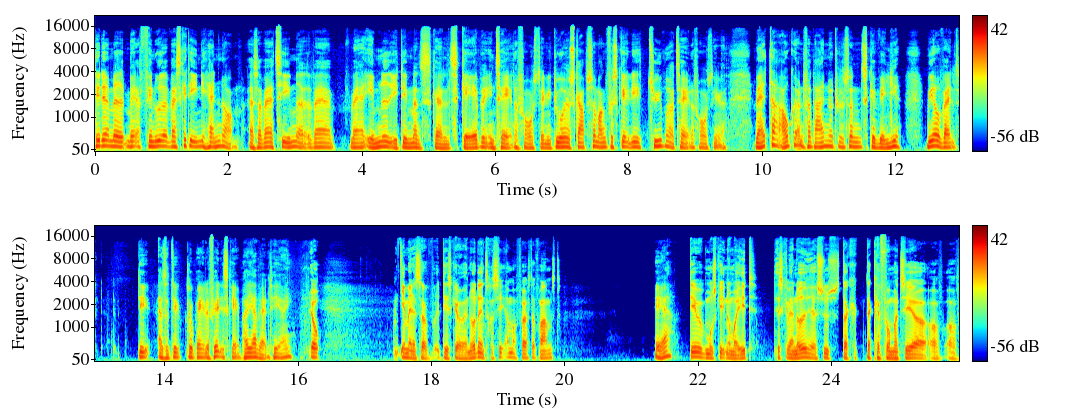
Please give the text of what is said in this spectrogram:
det der med, med at finde ud af, hvad skal det egentlig handle om? Altså, hvad er temaet? Hvad er, hvad er emnet i det, man skal skabe en teaterforestilling? Du har jo skabt så mange forskellige typer af teaterforestillinger. Hvad er det, der er afgørende for dig, når du sådan skal vælge? Vi har jo valgt det, altså det globale fællesskab, har jeg valgt her, ikke? Jamen altså, det skal jo være noget, der interesserer mig først og fremmest. Ja, Det er jo måske nummer et. Det skal være noget, jeg synes, der kan, der kan få mig til at, at, at,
